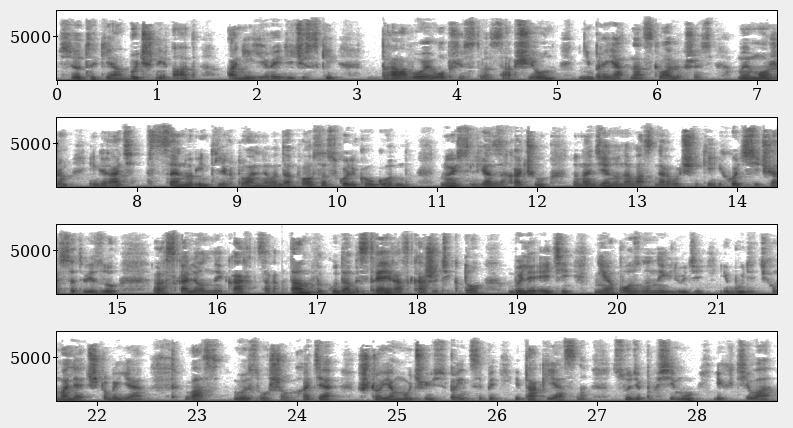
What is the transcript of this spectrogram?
все-таки обычный ад, а не юридический правовое общество», — сообщил он, неприятно осклабившись. «Мы можем играть в сцену интеллектуального допроса сколько угодно, но если я захочу, то надену на вас наручники и хоть сейчас отвезу в раскаленный карцер. Там вы куда быстрее расскажете, кто были эти неопознанные люди, и будете умолять, чтобы я вас выслушал. Хотя, что я мучаюсь, в принципе, и так ясно. Судя по всему, их тела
